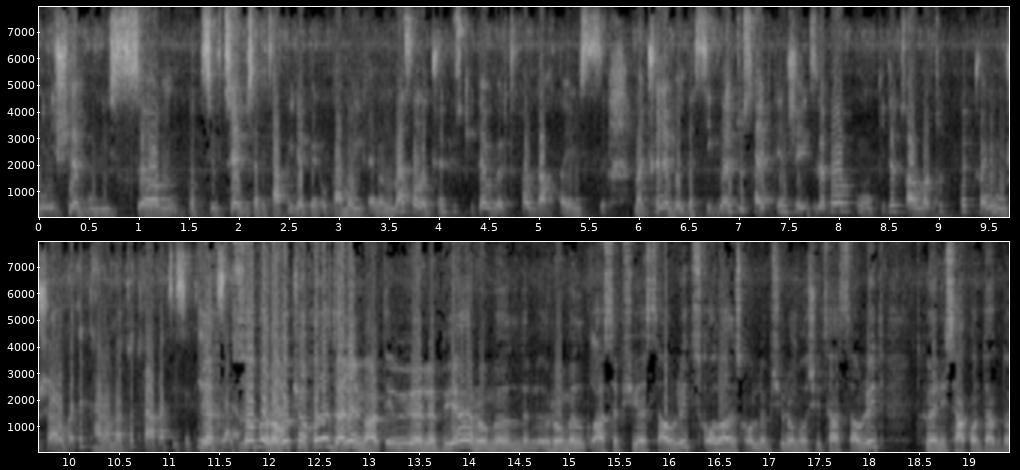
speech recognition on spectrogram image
მინიშნებული ის სივრცეები, სადაც აპირებენ რომ გამოიყენონ მასალა, ჩვენთვის კიდევ ერთხელ გახდა იმის მაჩვენებელი და სიგნალი თუ საერთოდ შეიძლება კიდევ წარმართოთ თქვა ჩვენი მუშაობა და დავამატოთ რაღაც ისეთი რაღაც. სოფო, როგორც ჩვენ ხედავთ, ძალიან მარტივი ველებია, რომელ რომელ კლასებში ასწავლით, სკოლა ან სკოლებში რომელშიც ასწავლით, თქვენი საკონტაქტო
